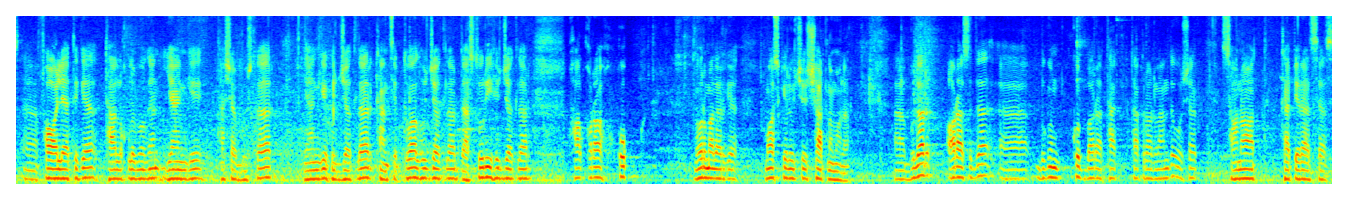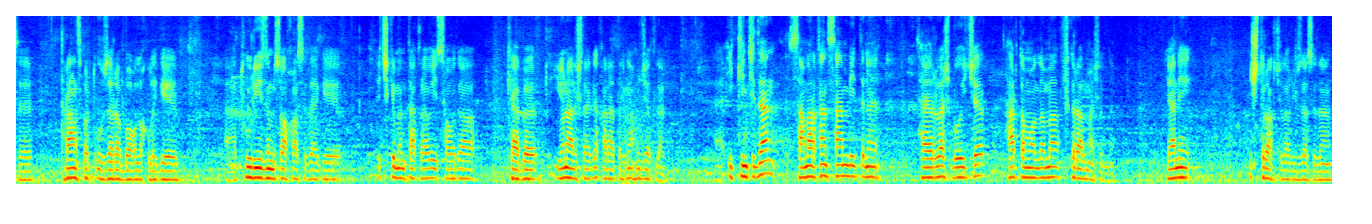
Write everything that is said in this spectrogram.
E, faoliyatiga taalluqli bo'lgan yangi tashabbuslar yangi hujjatlar konseptual hujjatlar dasturiy hujjatlar xalqaro huquq normalariga mos keluvchi shartnomalar. E, bular orasida e, bugun ko'p bora takrorlandi. O'sha sanoat kooperatsiyasi transport o'zaro bog'liqligi turizm sohasidagi ichki mintaqaviy savdo kabi yo'nalishlarga qaratilgan hujjatlar. Ikkinchidan samarqand sammitini tayyorlash bo'yicha har tomonlama fikr almashildi. Ya'ni ishtirokchilar yuzasidan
